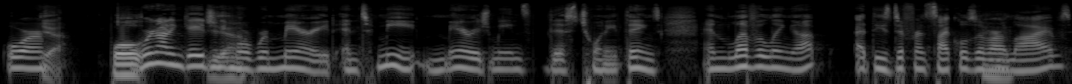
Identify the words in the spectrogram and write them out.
Or yeah. Well, we're not engaged yeah. anymore. We're married. And to me, marriage means this 20 things and leveling up at these different cycles of our Mm-hmm. lives.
